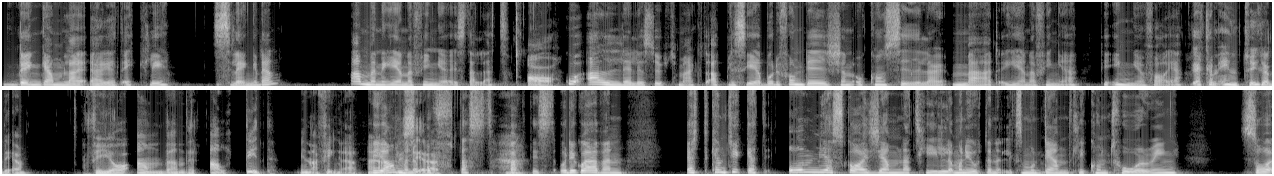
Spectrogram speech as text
den gamla är rätt äcklig, släng den. Använd rena fingrar istället. Ja, Går alldeles utmärkt att applicera både foundation och concealer med rena fingrar. Det är ingen fara. jag kan intyga det. För jag använder alltid mina fingrar när Jag, jag, använder applicerar. oftast faktiskt. Och det går även, jag kan tycka att om jag ska jämna till, om man har gjort en liksom ordentlig contouring, så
